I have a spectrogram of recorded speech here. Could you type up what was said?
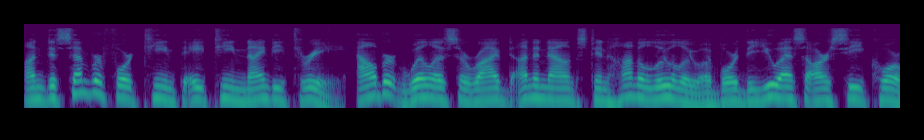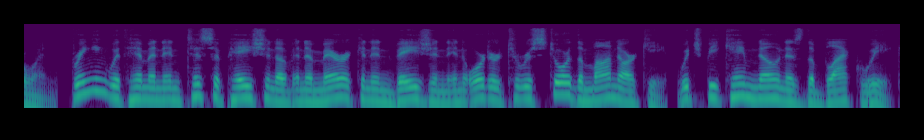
On December 14, 1893, Albert Willis arrived unannounced in Honolulu aboard the USRC Corwin, bringing with him an anticipation of an American invasion in order to restore the monarchy, which became known as the Black Week.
